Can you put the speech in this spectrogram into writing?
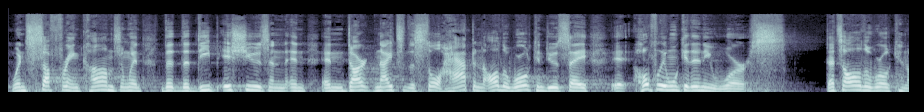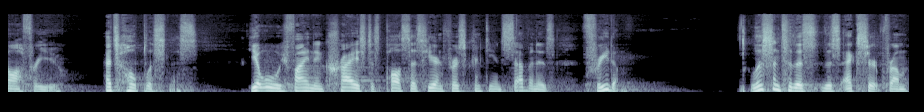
when suffering comes and when the, the deep issues and, and, and dark nights of the soul happen, all the world can do is say, it hopefully it won't get any worse. That's all the world can offer you. That's hopelessness. Yet what we find in Christ, as Paul says here in 1 Corinthians 7, is freedom. Listen to this, this excerpt from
